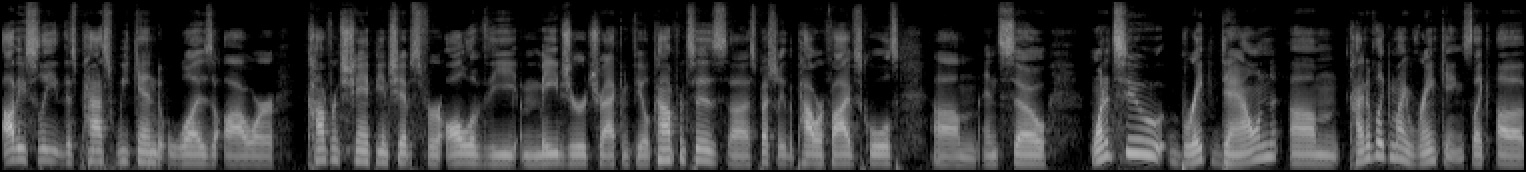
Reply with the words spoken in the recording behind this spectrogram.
obviously, this past weekend was our conference championships for all of the major track and field conferences, uh, especially the Power Five schools. Um, and so, wanted to break down um, kind of like my rankings, like a,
